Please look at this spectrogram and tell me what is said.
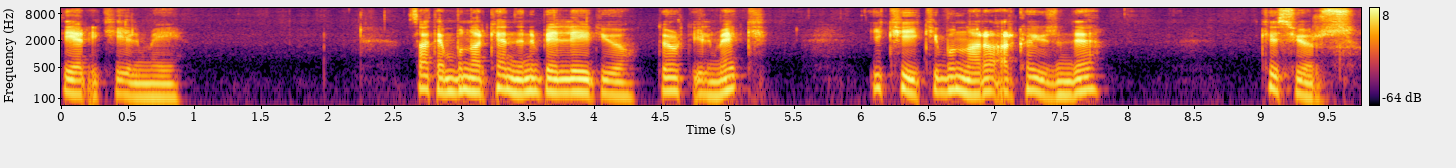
diğer iki ilmeği. Zaten bunlar kendini belli ediyor. 4 ilmek 2 2 bunları arka yüzünde kesiyoruz.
